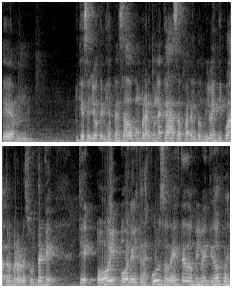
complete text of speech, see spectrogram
em, qué sé yo, tenías pensado comprarte una casa para el 2024, pero resulta que, que hoy o en el transcurso de este 2022, pues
